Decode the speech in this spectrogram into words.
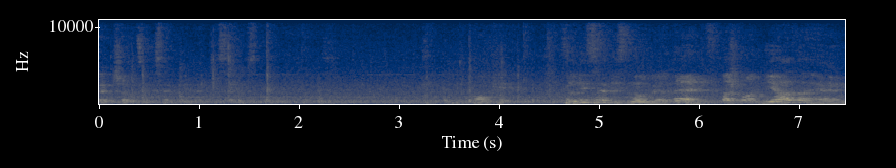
that shows exactly that the is Okay, so this set is nowhere dense, but on the other hand,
